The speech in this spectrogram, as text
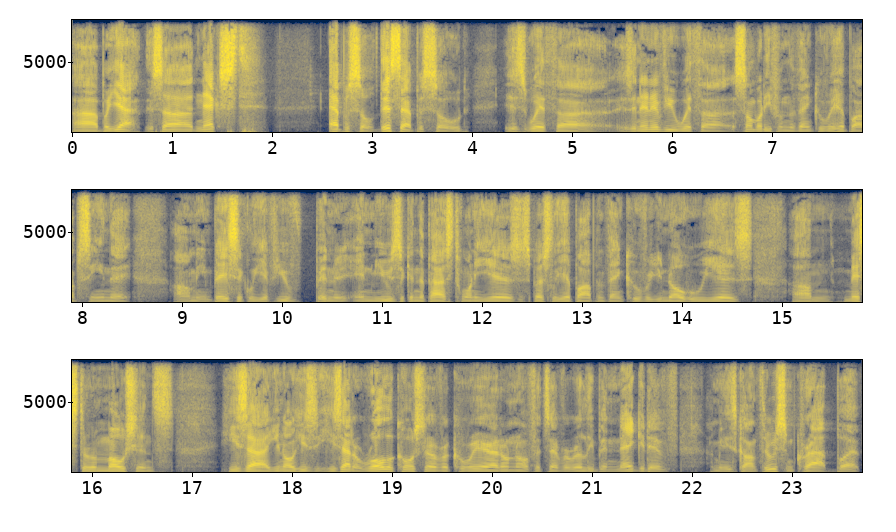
Uh, but yeah, this uh, next episode, this episode is with uh, is an interview with uh, somebody from the Vancouver hip hop scene. That I mean, basically, if you've been in music in the past 20 years, especially hip hop in Vancouver, you know who he is, um, Mr. Emotionz. He's uh, you know, he's he's had a roller coaster of a career. I don't know if it's ever really been negative. I mean, he's gone through some crap, but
